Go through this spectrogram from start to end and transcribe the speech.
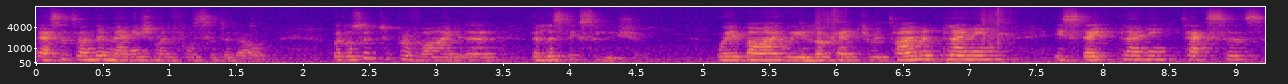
assets under management for Citadel, but also to provide a holistic solution whereby we look at retirement planning, estate planning, taxes,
